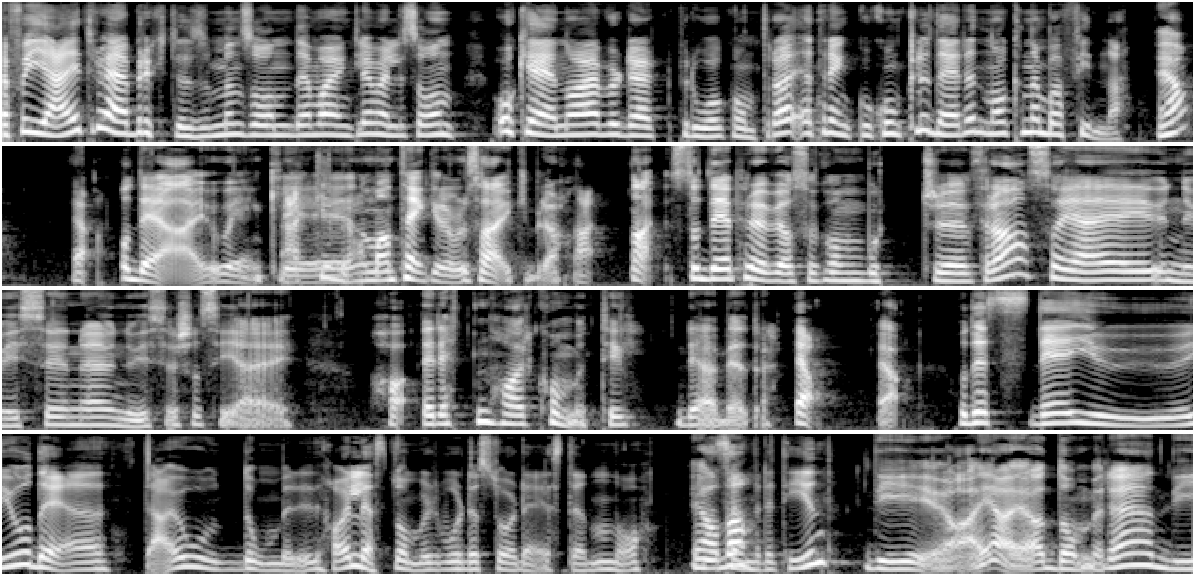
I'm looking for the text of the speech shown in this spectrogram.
Ja, for jeg tror jeg brukte det som en sånn Det var egentlig veldig sånn OK, nå har jeg vurdert pro og kontra. Jeg trenger ikke å konkludere, nå kan jeg bare finne. Ja. Ja. Og det er jo egentlig er. Når man tenker over det, så er det ikke bra. Nei. Så det prøver vi også å komme bort eh, fra. Så jeg underviser, når jeg underviser, så sier jeg retten har kommet til. Det er bedre. Ja. Og det, det gjør jo det. Det er jo dommer Jeg har lest dommer hvor det står det isteden nå. Ja senere tid. De, ja, ja, ja, dommere de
